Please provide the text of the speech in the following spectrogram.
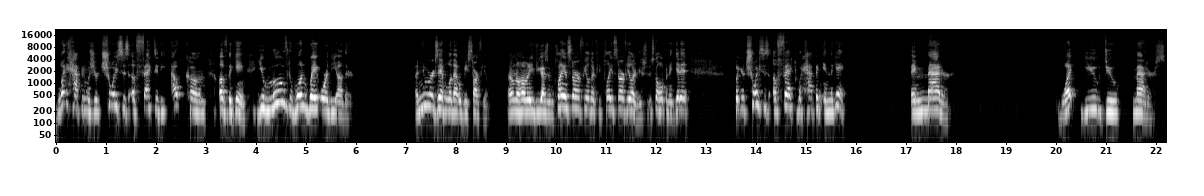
what happened was your choices affected the outcome of the game. You moved one way or the other. A newer example of that would be Starfield. I don't know how many of you guys have been playing Starfield, or if you played Starfield, or you're still hoping to get it, but your choices affect what happened in the game. They matter. What you do matters.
